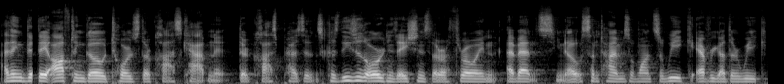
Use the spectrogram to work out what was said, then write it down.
I think that they often go towards their class cabinet, their class presidents, because these are the organizations that are throwing events, you know, sometimes once a week, every other week.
